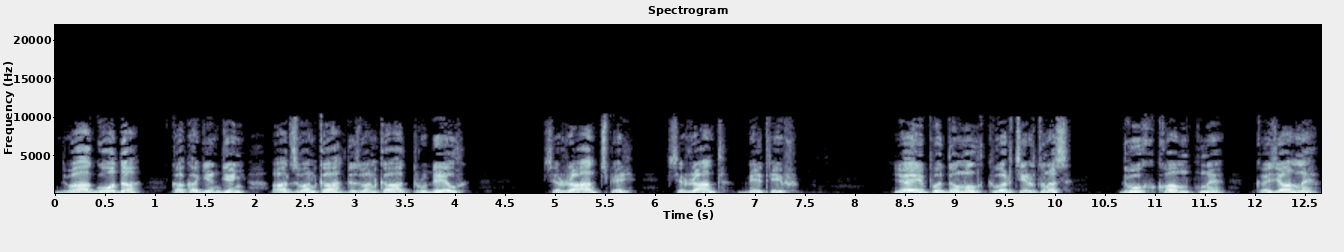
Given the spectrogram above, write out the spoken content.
Два года, как один день, от звонка до звонка отрубил. Сержант теперь, сержант Дмитриев. Я и подумал, квартира-то у нас двухкомнатная, казенная.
